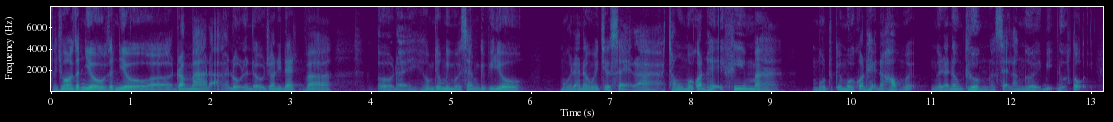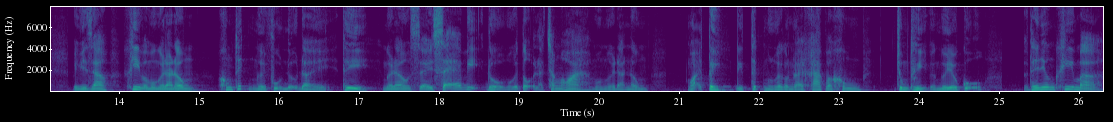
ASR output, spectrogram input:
Nói chung là rất nhiều rất nhiều uh, drama đã đổ lên đầu Johnny Depp và ở đấy hôm trước mình vừa xem một cái video một người đàn ông ấy chia sẻ là trong một mối quan hệ khi mà một cái mối quan hệ nó hỏng ấy người đàn ông thường sẽ là người bị đổ tội. Bởi vì sao? Khi mà một người đàn ông không thích người phụ nữ đấy thì người đàn ông sẽ sẽ bị đổ một cái tội là trăng hoa một người đàn ông ngoại tình đi thích một người con gái khác và không chung thủy với người yêu cũ thế nhưng khi mà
